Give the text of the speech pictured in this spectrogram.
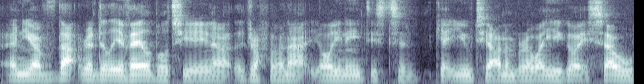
and you have that readily available to you, you know, at the drop of an hat. All you need is to get your UTR number away you go. It's so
